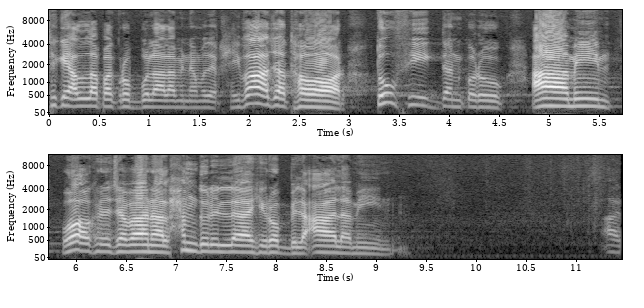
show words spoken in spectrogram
থেকে আল্লাহ পাক রব্বুল আলমিন আমাদের হেফাজত হওয়ার তৌফিক দান করুক। আমিন। ওয়াখরে জবান আলহামদুলিল্লাহ রব্বিল আলামিন। আর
